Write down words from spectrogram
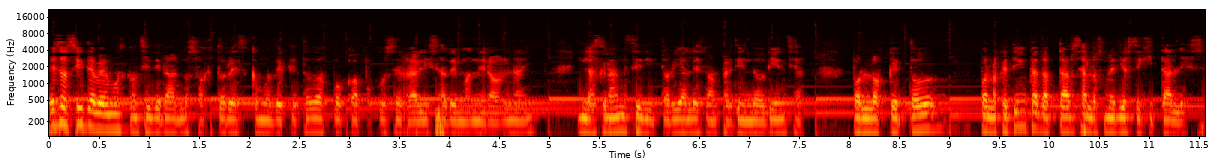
Eso sí debemos considerar los factores como de que todo poco a poco se realiza de manera online y las grandes editoriales van perdiendo audiencia, por lo que todo, por lo que tienen que adaptarse a los medios digitales.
